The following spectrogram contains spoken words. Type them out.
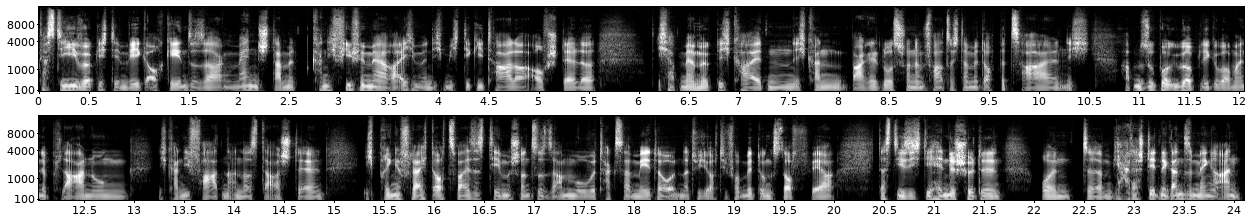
dass die wirklich den Weg auch gehen zu sagen, Mensch, damit kann ich viel, viel mehr erreichen, wenn ich mich digitaler aufstelle, ich habe mehr Möglichkeiten, ich kann bargeldlos schon im Fahrzeug damit auch bezahlen, ich habe einen super Überblick über meine Planung, ich kann die Fahrten anders darstellen. Ich bringe vielleicht auch zwei Systeme schon zusammen, wo wir Taxameter und natürlich auch die Vermittlungssoftware, dass die sich die Hände schütteln und ähm, ja, da steht eine ganze Menge an.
